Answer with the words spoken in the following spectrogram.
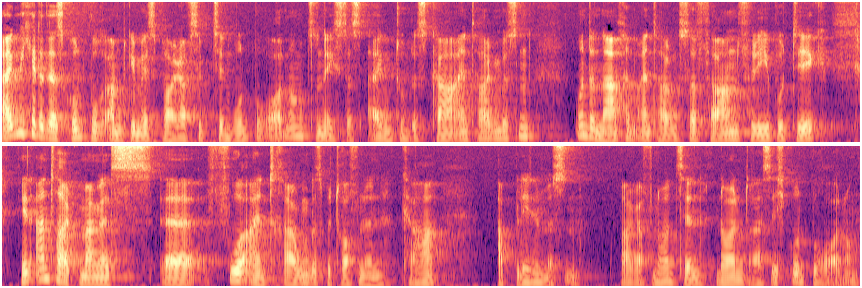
Eigentlich hätte das Grundbuchamt gemäß 17 Grundbuchordnung zunächst das Eigentum des K eintragen müssen und danach im Eintragungsverfahren für die Hypothek den Antrag mangels äh, Voreintragung des betroffenen K ablehnen müssen. 19 39 Grundbuchordnung.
